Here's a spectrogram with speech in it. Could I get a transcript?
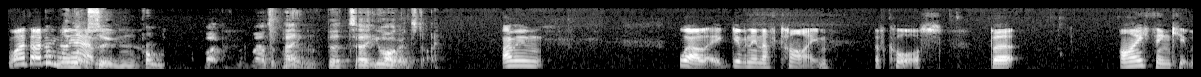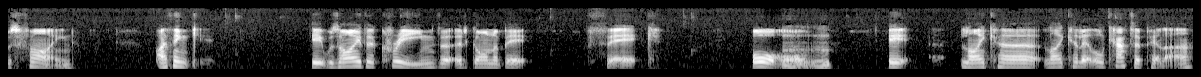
Well, I, don't Probably know. not soon, probably quite a amount of pain, but uh, you are going to die. I mean, well, eh, given enough time, of course, but I think it was fine. I think it was either cream that had gone a bit thick, or Mhm. it like a like a little caterpillar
